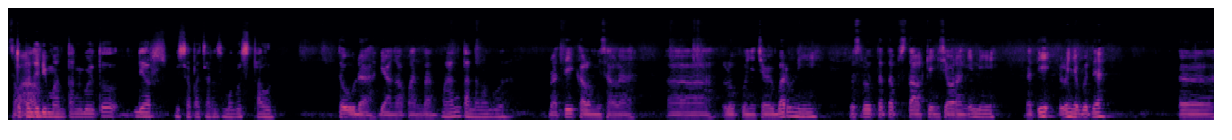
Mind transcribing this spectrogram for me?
Untuk soal? menjadi mantan gue itu dia harus bisa pacaran sama gue setahun. Tuh udah dianggap mantan? Mantan sama gue berarti kalau misalnya eh lu punya cewek baru nih terus lu tetap stalking si orang ini berarti lu nyebutnya eh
